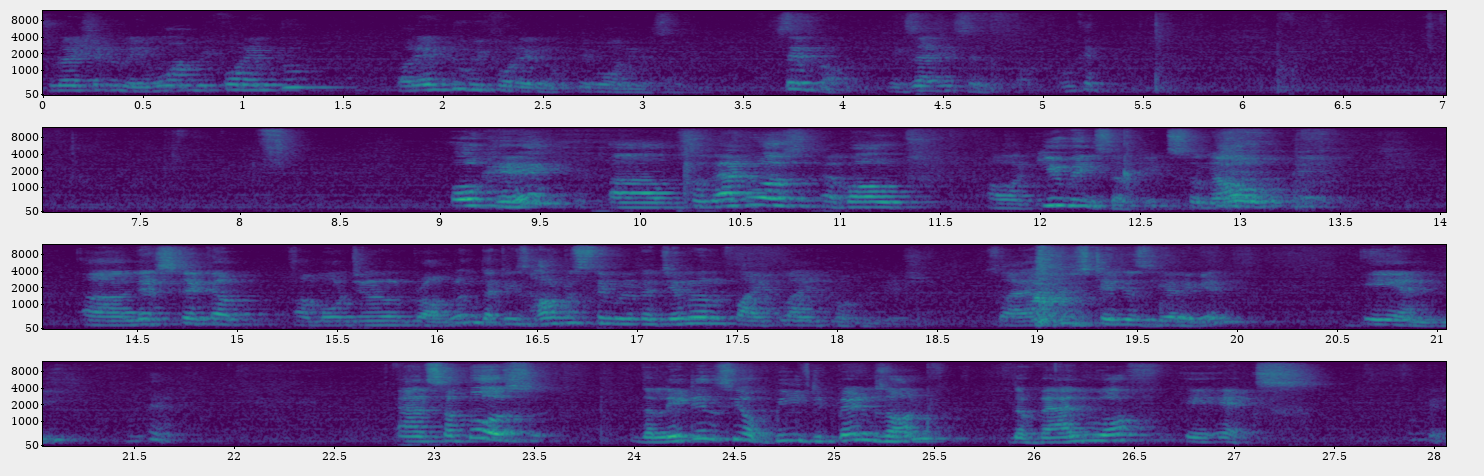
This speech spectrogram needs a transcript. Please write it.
should I schedule M1 before M2 or M2 before M1 in a cycle? Same problem, exactly same problem. Okay. Okay, um, so that was about our cubing circuit. So now uh, let's take up a more general problem that is how to simulate a general pipeline computation. So I have two stages here again, A and B. And suppose the latency of B depends on the value of AX. Okay.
